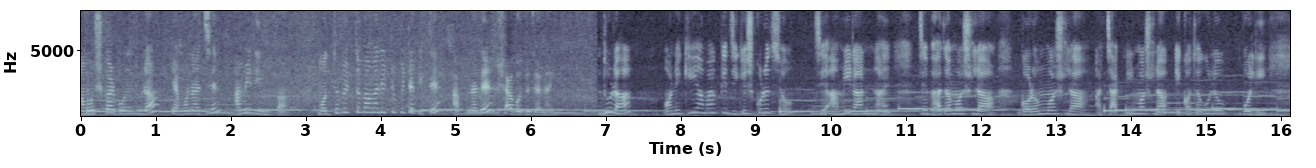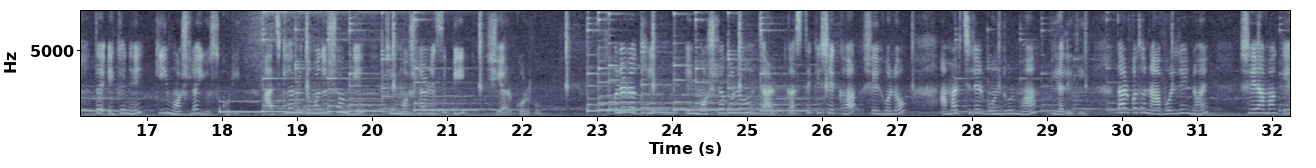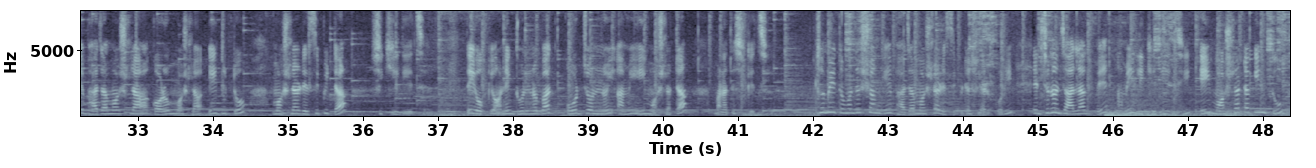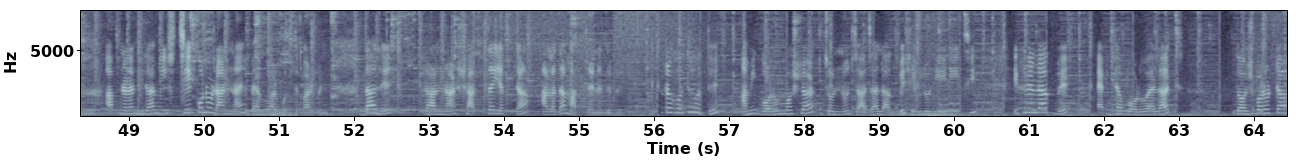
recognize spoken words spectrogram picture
নমস্কার বন্ধুরা, কেমন আছেন? আমি রিম্পা। মধ্যবিত্ত বাঙালির টুকিটাকিতে আপনাদের স্বাগত জানাই। বন্ধুরা, অনেকেই আমাকে জিজ্ঞেস করেছ যে আমি রান্নায় যে ভাজা মশলা, গরম মশলা আর চাটনির মশলা এই কথাগুলো বলি, তা এখানে কি মশলা ইউজ করি? আজকে আমি তোমাদের সঙ্গে সেই মশলার রেসিপি শেয়ার করব। বলে রাখি, এই মশলাগুলো যার কাছ থেকে শেখা, সে হলো আমার ছেলের বন্ধুর মা পিয়ালিদি। তার কথা না বললেই নয়, সে আমাকে ভাজা মশলা, গরম মশলা, এই দুটো মশলার রেসিপিটা শিখিয়ে দিয়েছে। তাই ওকে অনেক ধন্যবাদ। ওর জন্যই আমি এই মশলাটা বানাতে শিখেছি। প্রথমেই তোমাদের সঙ্গে ভাজা মশলা রেসিপিটা শেয়ার করি। এর জন্য যা লাগবে আমি লিখে দিয়েছি। এই মশলাটা কিন্তু আপনারা নিরামিষ যে কোনো রান্নায় ব্যবহার করতে পারবেন। তাহলে রান্নার স্বাদটাই একটা আলাদা মাত্রা এনে দেবে। এটা হতে হতে আমি গরম মশলার জন্য যা যা লাগবে সেগুলো নিয়ে নিয়েছি। এখানে লাগবে একটা বড় এলাচ, দশ বারোটা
